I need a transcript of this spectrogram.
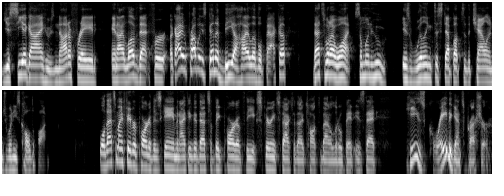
You see a guy who's not afraid. And I love that for a guy who probably is going to be a high level backup. That's what I want. Someone who is willing to step up to the challenge when he's called upon. Well, that's my favorite part of his game. And I think that that's a big part of the experience factor that I talked about a little bit is that he's great against pressure.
